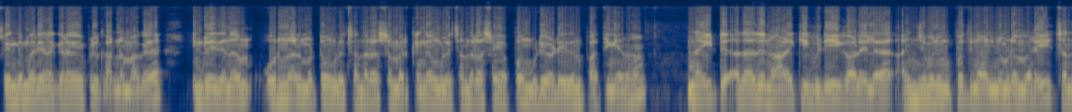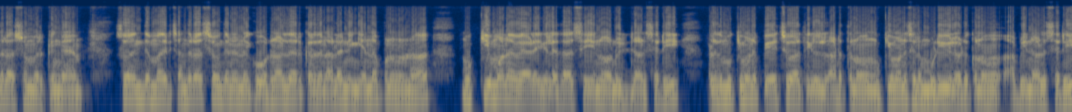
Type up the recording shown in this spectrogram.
ஸோ இந்த மாதிரியான கிரக அமைப்பில் காரணமாக இன்றைய தினம் ஒரு நாள் மட்டும் உங்களுக்கு சந்திராஷ்டிரம் இருக்குங்க. உங்களுக்கு சந்திராஷ்டிரம் எப்போ முடிவடையுதுன்னு பார்த்தீங்கன்னா நைட்டு அதாவது நாளைக்கு விடிய காலையில் அஞ்சு மணி முப்பத்தி நாலு நிமிடம் வரை சந்திராஷ்டிரம் இருக்குங்க. ஸோ இந்த மாதிரி சந்திராஷ்டிரம் தினம் எனக்கு ஒரு நாள் தான் இருக்கிறதுனால நீங்கள் என்ன பண்ணணும்னா முக்கியமான வேலைகள் ஏதாவது செய்யணும் அப்படின்னாலும் சரி அல்லது முக்கியமான பேச்சுவார்த்தைகள் நடத்தணும் முக்கியமான சில முடிவுகள் எடுக்கணும் அப்படின்னாலும் சரி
